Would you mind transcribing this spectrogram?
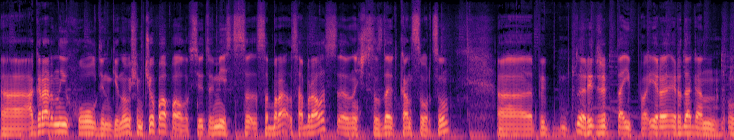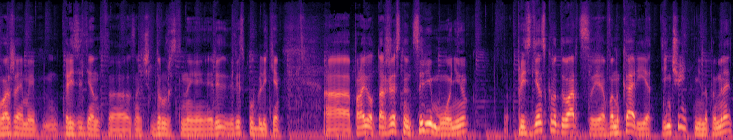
а, аграрные холдинги, ну, в общем, что попало. Все это вместе со- собра- собралось, э, значит, создают консорциум. А, Реджеп Таип Эр- Эрдоган, уважаемый президент, а, значит, дружественной ре- республики, а, провел торжественную церемонию в президентском дворце, в Анкаре. Тебе ничего не напоминает?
